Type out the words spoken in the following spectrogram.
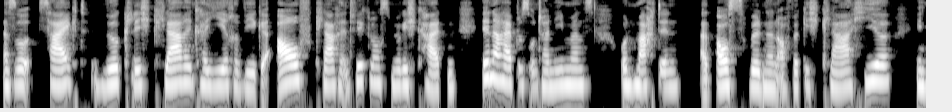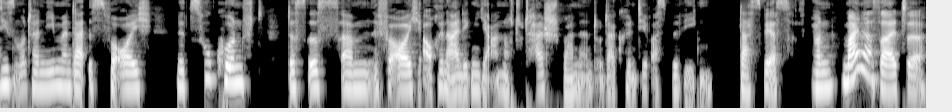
Also zeigt wirklich klare Karrierewege auf, klare Entwicklungsmöglichkeiten innerhalb des Unternehmens und macht den Auszubildenden auch wirklich klar, hier in diesem Unternehmen, da ist für euch eine Zukunft. Das ist ähm, für euch auch in einigen Jahren noch total spannend und da könnt ihr was bewegen. Das wäre es von meiner Seite.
